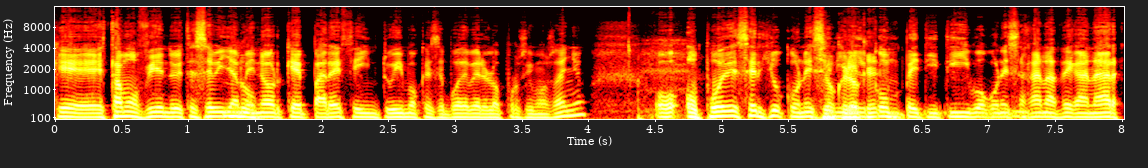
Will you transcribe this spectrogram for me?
que estamos viendo, este Sevilla menor que parece, intuimos que se puede ver en los próximos años? ¿O, puede Sergio con ese nivel competitivo, con esas ganas de ganar?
